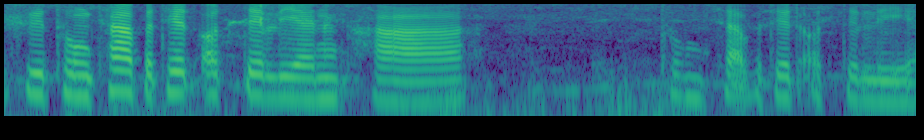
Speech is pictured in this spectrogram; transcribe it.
นี่คือธงชาติประเทศออสเตรเลียนะคะธงชาติประเทศออสเตรเลีย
